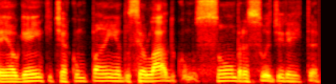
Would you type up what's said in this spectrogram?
Tem alguém que te acompanha do seu lado como sombra à sua direita.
